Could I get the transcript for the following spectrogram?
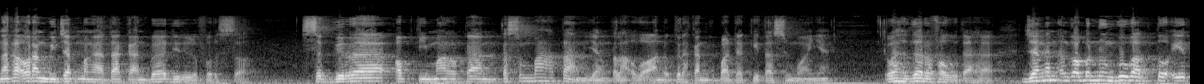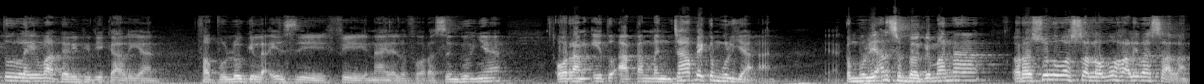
Maka orang bijak mengatakan badiril fursah segera optimalkan kesempatan yang telah Allah anugerahkan kepada kita semuanya. Wahdar fautaha. Jangan engkau menunggu waktu itu lewat dari diri kalian. Fabulugil izi fi nailil Sungguhnya orang itu akan mencapai kemuliaan. Ya, kemuliaan sebagaimana Rasulullah Shallallahu Alaihi Wasallam,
